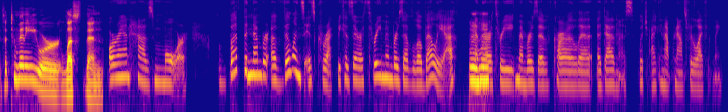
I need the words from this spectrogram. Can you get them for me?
Is that too many or less than? Ouran has more. But the number of villains is correct because there are three members of Lobelia. And mm-hmm. there are three members of Caerula Adamas, which I cannot pronounce for the life of me.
